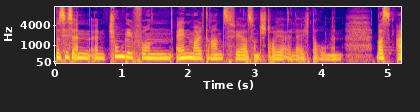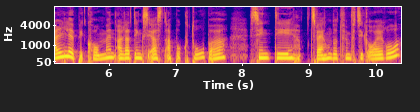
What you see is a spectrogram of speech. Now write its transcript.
Das ist ein, ein Dschungel von Einmaltransfers und Steuererleichterungen. Was alle bekommen, allerdings erst ab Oktober, sind die 250 Euro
